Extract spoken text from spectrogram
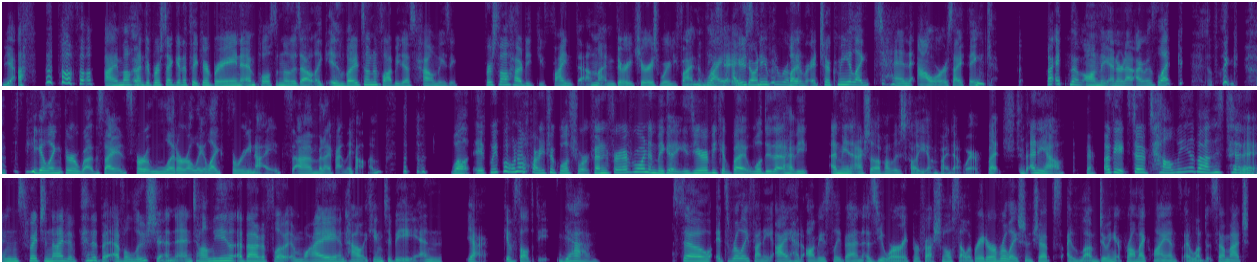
Yeah. I'm 100% going to pick your brain and pull some of those out. Like invites on a floppy disk. How amazing. First of all, how did you find them? I'm very curious where you find them. Right. I don't even remember. it took me like 10 hours, I think, to find them on the internet. I was like, like peeling through websites for literally like three nights. Um, but I finally found them. well, if we put one on party trick, we'll shortcut for everyone and make it easier because, but we'll do that heavy. I mean, actually, I'll probably just call you and find out where. But anyhow. Okay, so tell me about this pivot and switch, and not even pivot, but evolution, and tell me about afloat and why and how it came to be, and yeah, give us all the deets. Yeah. So it's really funny. I had obviously been, as you were, a professional celebrator of relationships. I loved doing it for all my clients. I loved it so much.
